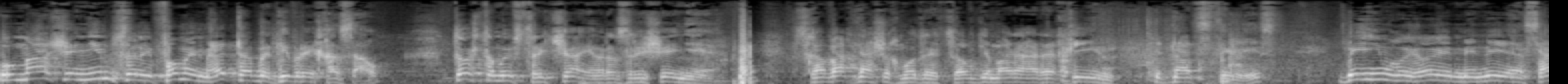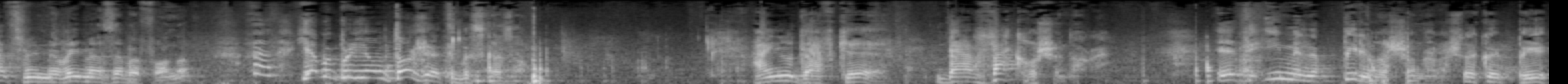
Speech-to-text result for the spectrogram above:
У Маши Нимцали Фомим это Бедиврей Хазал. То, что мы встречаем, разрешение в словах наших мудрецов, Гемара Арахин, 15 лист, бы им я бы при нем тоже это бы сказал. Айну давке, Бавак Рошонора. Это именно пыль. Что такое пыль?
